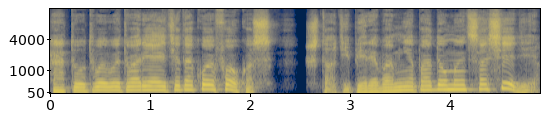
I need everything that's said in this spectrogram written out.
А тут вы вытворяете такой фокус. Что теперь обо мне подумают соседи?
